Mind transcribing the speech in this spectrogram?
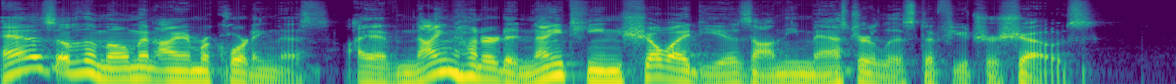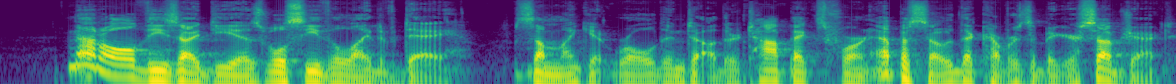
As of the moment I am recording this, I have 919 show ideas on the master list of future shows. Not all these ideas will see the light of day. Some might get rolled into other topics for an episode that covers a bigger subject.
